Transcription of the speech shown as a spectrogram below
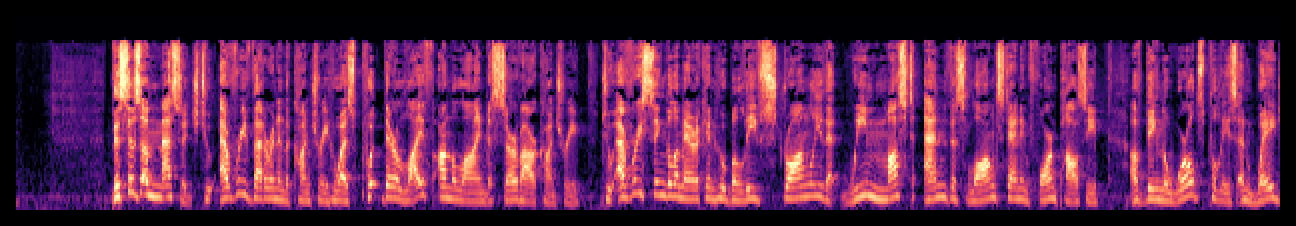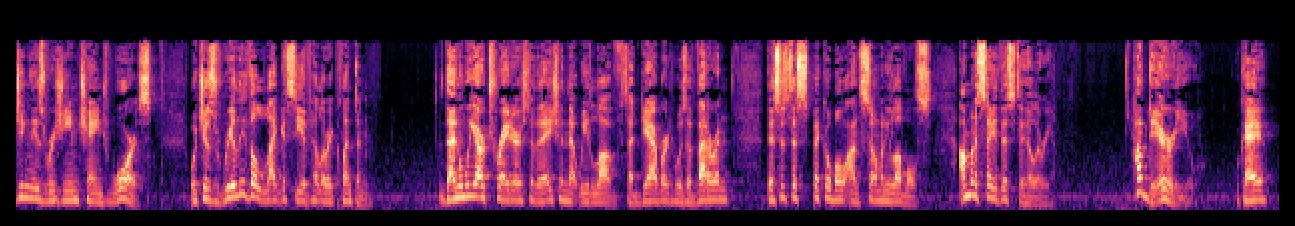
This is a message to every veteran in the country who has put their life on the line to serve our country, to every single American who believes strongly that we must end this long-standing foreign policy of being the world's police and waging these regime change wars, which is really the legacy of Hillary Clinton. Then we are traitors to the nation that we love, said Gabbard, who is a veteran. This is despicable on so many levels. I'm going to say this to Hillary. How dare you? Okay?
